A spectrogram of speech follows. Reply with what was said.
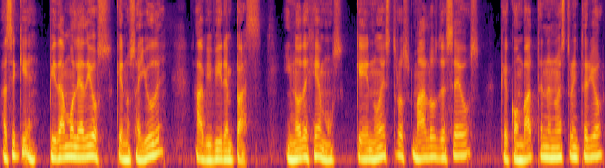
Así que pidámosle a Dios que nos ayude a vivir en paz y no dejemos que nuestros malos deseos que combaten en nuestro interior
